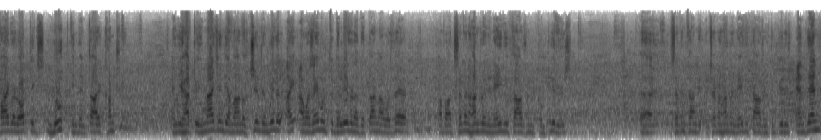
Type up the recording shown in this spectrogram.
fiber optics loop in the entire country. And you have to imagine the amount of children. With it, I, I was able to deliver at the time I was there about 780,000 computers, 700 780,000 computers, and then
